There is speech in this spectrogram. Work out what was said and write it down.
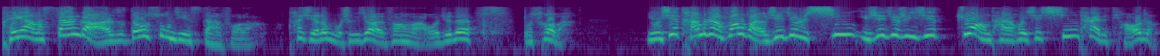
培养了三个儿子都送进斯坦福了，他写了五十个教育方法，我觉得不错吧。有些谈不上方法，有些就是心，有些就是一些状态或一些心态的调整。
